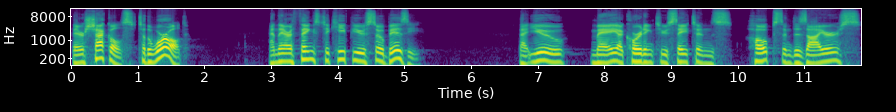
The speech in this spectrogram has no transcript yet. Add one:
They are shackles to the world. And they are things to keep you so busy that you may, according to Satan's hopes and desires,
